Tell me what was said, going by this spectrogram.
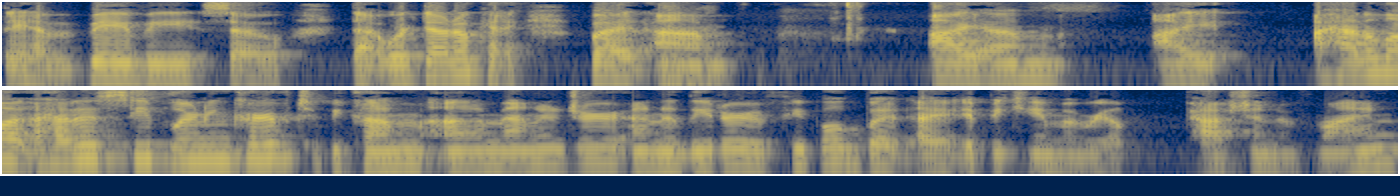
They have a baby, so that worked out okay. But um, I um I I had a lot. I had a steep learning curve to become a manager and a leader of people, but I, it became a real passion of mine.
